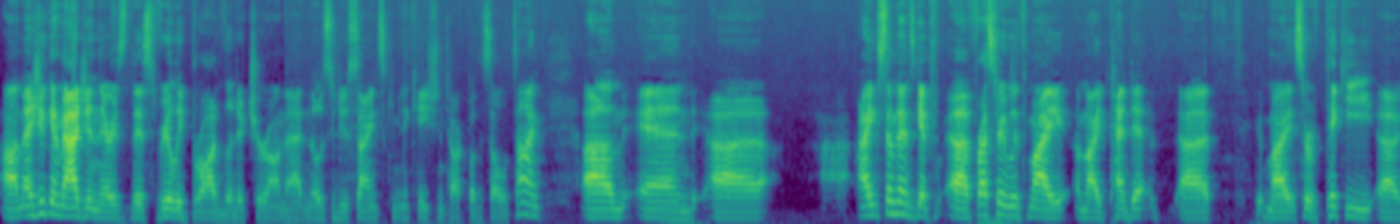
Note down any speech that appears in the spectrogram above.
Um, as you can imagine, there's this really broad literature on that, and those who do science communication talk about this all the time. Um, and uh, I sometimes get uh, frustrated with my my pende- uh, my sort of picky uh,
